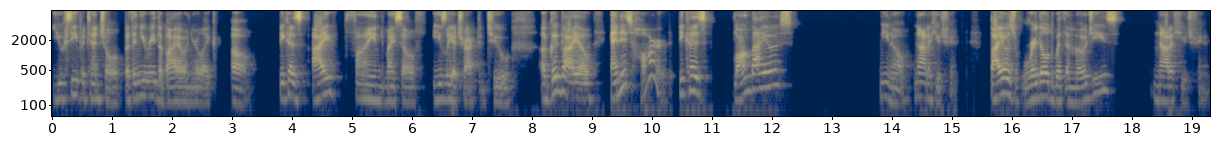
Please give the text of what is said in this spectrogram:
You see potential, but then you read the bio and you're like, oh, because I find myself easily attracted to a good bio, and it's hard because long bios, you know, not a huge fan. Bios riddled with emojis, not a huge fan.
